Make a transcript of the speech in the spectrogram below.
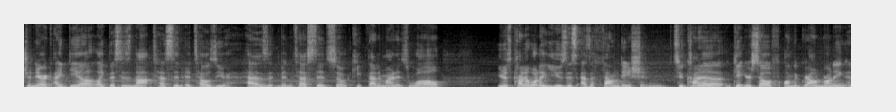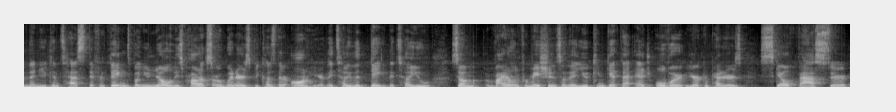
generic idea. Like this is not tested. It tells you hasn't been tested. So keep that in mind as well. You just kind of want to use this as a foundation to kind of get yourself on the ground running and then you can test different things. But you know these products are winners because they're on here. They tell you the date, they tell you some vital information so that you can get that edge over your competitors, scale faster,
